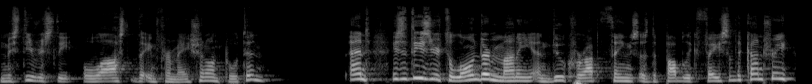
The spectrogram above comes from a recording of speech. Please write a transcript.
mysteriously lost the information on Putin? And is it easier to launder money and do corrupt things as the public face of the country?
